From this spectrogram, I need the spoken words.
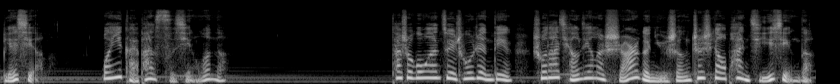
别写了，万一改判死刑了呢？他说公安最初认定说他强奸了十二个女生，这是要判极刑的。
